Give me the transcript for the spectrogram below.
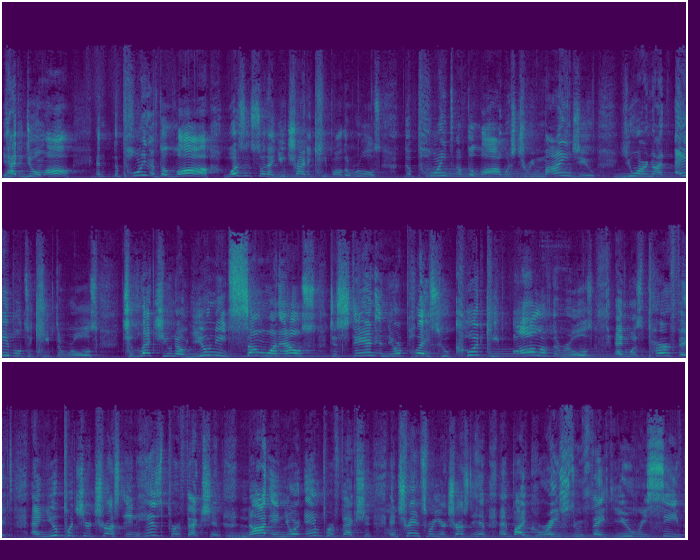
You had to do them all. And the point of the law wasn't so that you try to keep all the rules. The point of the law was to remind you you are not able to keep the rules, to let you know you need someone else to stand in your place who could keep all of the rules and was perfect. And you put your trust in his perfection, not in your imperfection, and transfer your trust to him. And by grace through faith, you receive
